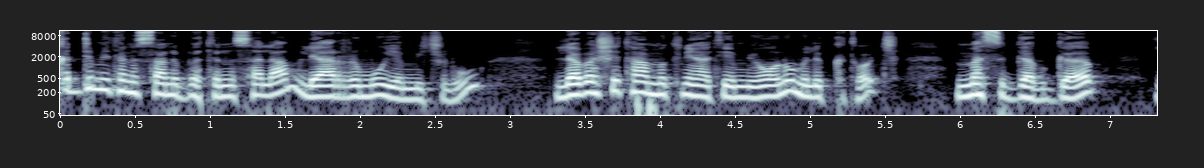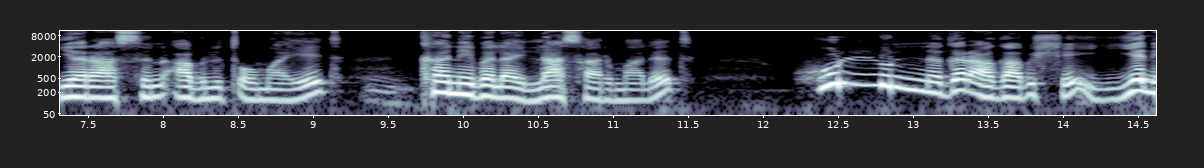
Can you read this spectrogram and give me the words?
ቅድም የተነሳንበትን ሰላም ሊያርሙ የሚችሉ ለበሽታ ምክንያት የሚሆኑ ምልክቶች መስገብገብ፣ የራስን አብልጦ ማየት፣ ከኔ በላይ ላሳር ማለት፣ ሁሉን ነገር አጋብሼ የኔ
